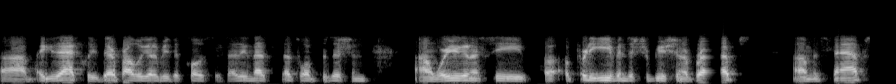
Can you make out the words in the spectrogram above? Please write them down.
um, exactly, they're probably going to be the closest. I think that's that's one position um, where you're going to see a, a, pretty even distribution of reps um, and snaps,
